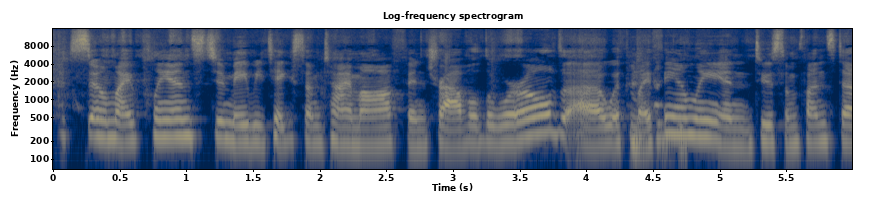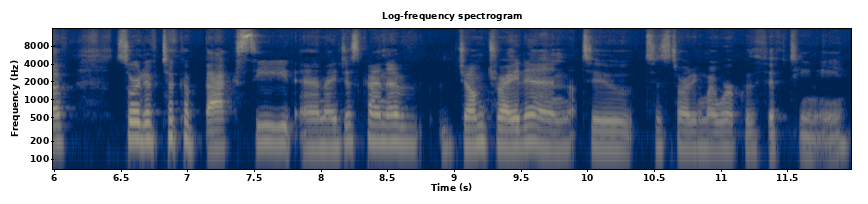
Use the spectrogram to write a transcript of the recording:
so my plans to maybe take some time off and travel the world uh, with my family and do some fun stuff sort of took a back seat and I just kind of jumped right in to to starting my work with 15E.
